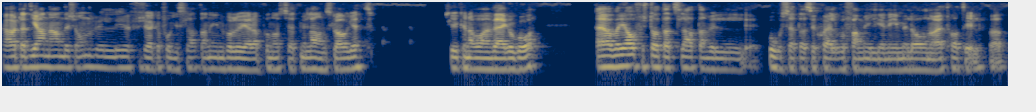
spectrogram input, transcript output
Jag har hört att Janne Andersson vill ju försöka få in Zlatan involverad på något sätt med landslaget. Skulle kunna vara en väg att gå. Eh, jag har förstått att Zlatan vill bosätta sig själv och familjen i Milano ett tag till för att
